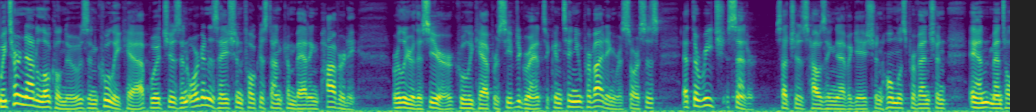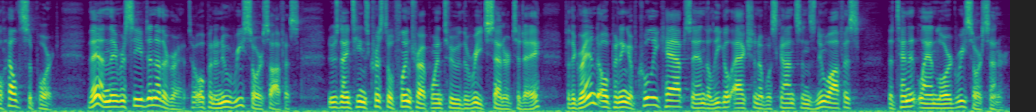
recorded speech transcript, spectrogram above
We turn now to local news and Couleecap, which is an organization focused on combating poverty. Earlier this year, Couleecap received a grant to continue providing resources at the REACH Center, such as housing navigation, homeless prevention, and mental health support. Then they received another grant to open a new resource office. News 19's Crystal Flintrop went to the REACH Center today for the grand opening of Couleecap's and the legal action of Wisconsin's new office the Tenant Landlord Resource Center.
